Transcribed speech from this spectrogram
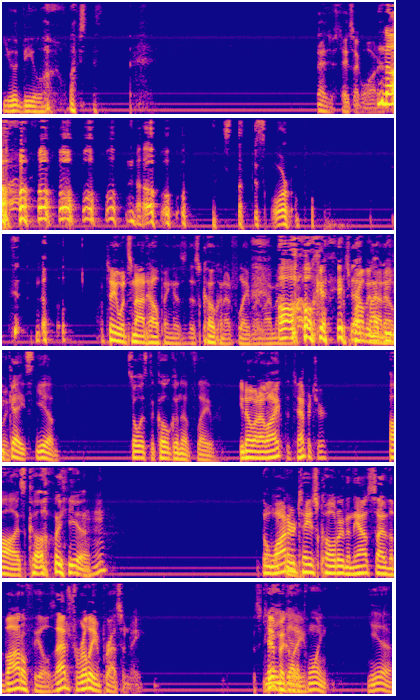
you would be watch this. It just tastes like water. No, no, this stuff is horrible. no. Tell you what's not helping is this coconut flavor in my mouth. Oh, okay. It's That probably might not be the helping. case. Yeah. So it's the coconut flavor. You know what I like? The temperature. Oh, it's cold. yeah. Mhm. The water tastes colder than the outside of the bottle feels. That's really impressing me. It's Yeah, you got a point. Yeah.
